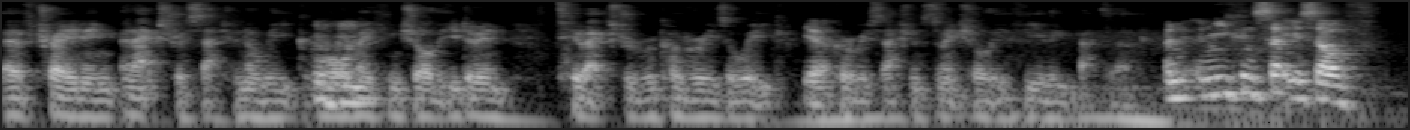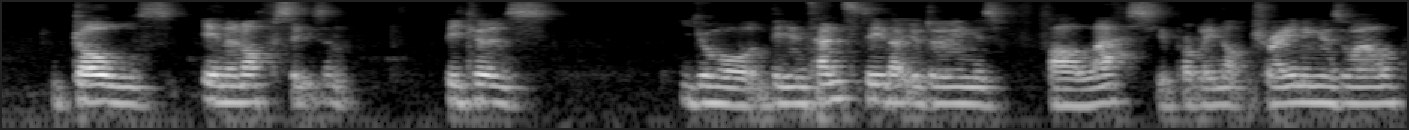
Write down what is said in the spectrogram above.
of training an extra session a week or Mhm. making sure that you're doing two extra recoveries a week Yeah. recovery sessions to make sure that you're feeling better And and you can set yourself goals in an off season because your the intensity that you're doing is far less. You're probably not training as well.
